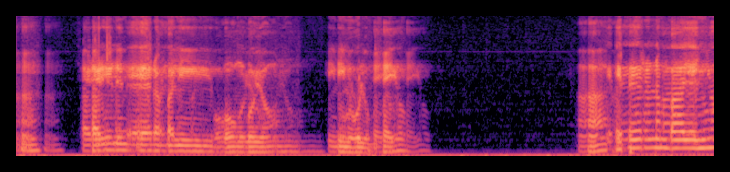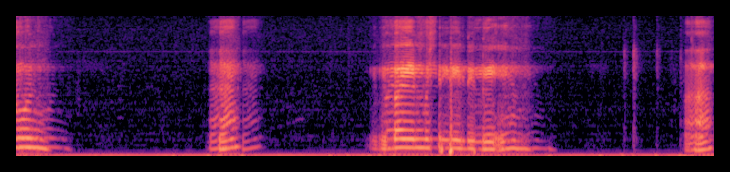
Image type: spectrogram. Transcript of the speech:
Ha? Sariling pera ba ni Bongo yung tinulong sa'yo? Ha? Eh, pera ng bayan yun. Ha? Ibayin mo si PBBM. Ha?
